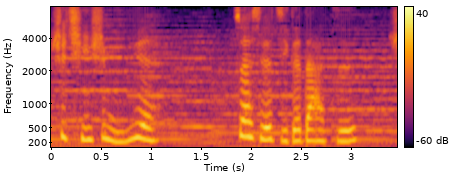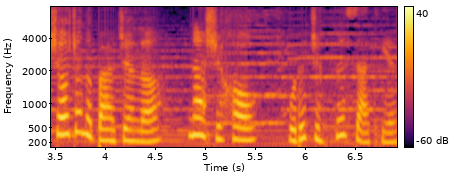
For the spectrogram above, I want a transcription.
是“秦时明月”，撰写了几个大字，嚣张地霸占了那时候我的整个夏天。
